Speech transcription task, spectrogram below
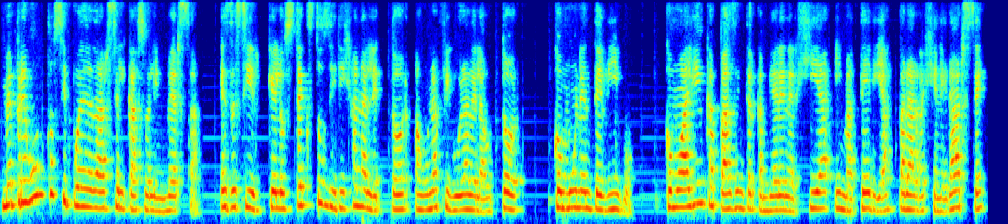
Me pregunto si puede darse el caso a la inversa, es decir, que los textos dirijan al lector a una figura del autor como un ente vivo, como alguien capaz de intercambiar energía y materia para regenerarse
